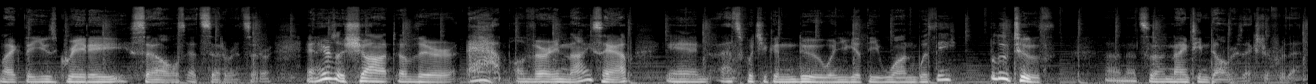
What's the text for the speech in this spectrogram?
like they use grade A cells, etc., etc. And here's a shot of their app, a very nice app, and that's what you can do when you get the one with the Bluetooth. Uh, that's uh, $19 extra for that.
